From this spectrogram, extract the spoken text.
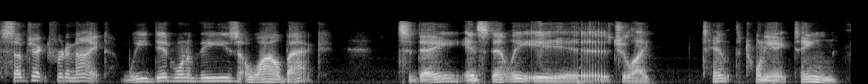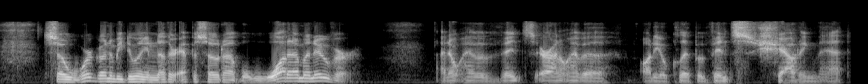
subject for tonight. We did one of these a while back. Today, incidentally, is July 10th, 2018. So we're going to be doing another episode of What a Maneuver. I don't have a Vince, or I don't have a audio clip of Vince shouting that.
